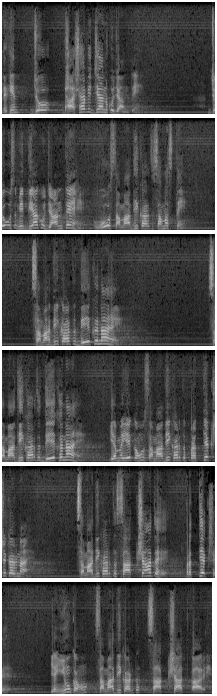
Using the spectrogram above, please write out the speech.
लेकिन जो भाषा विज्ञान को जानते हैं जो उस विद्या को जानते हैं, वो समाधि का अर्थ समझते हैं। समाधि का अर्थ देखना है। समाधि का अर्थ देखना है। या मैं ये कहूँ, समाधि का अर्थ प्रत्यक्ष करना है। समाधि का अर्थ साक्षात है, प्रत्यक्ष है। या यूँ कहूँ, समाधि का अर्थ साक्षात्कार है।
